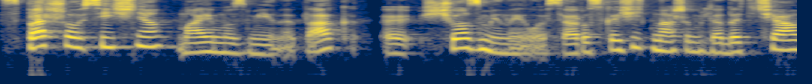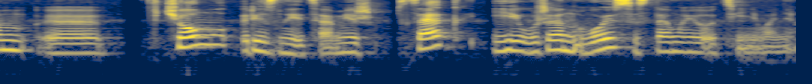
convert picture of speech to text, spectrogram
З 1 січня маємо зміни. Так Е, що змінилося? Розкажіть нашим глядачам, е, в чому різниця між ПСЕК і вже новою системою оцінювання.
